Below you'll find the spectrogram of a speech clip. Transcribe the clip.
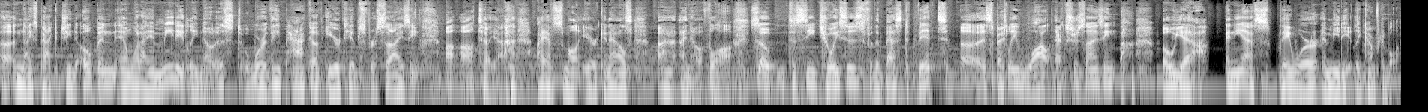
Uh, nice packaging to open, and what I immediately noticed were the pack of ear tips for sizing. Uh, I'll tell you, I have small ear canals. Uh, I know a flaw. So to see choices for the best fit, uh, especially while exercising, oh yeah. And yes, they were immediately comfortable.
